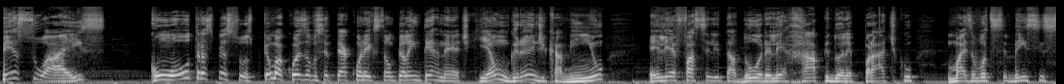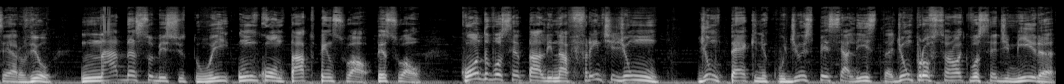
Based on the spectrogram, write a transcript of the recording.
pessoais com outras pessoas. Porque uma coisa é você ter a conexão pela internet, que é um grande caminho, ele é facilitador, ele é rápido, ele é prático, mas eu vou te ser bem sincero, viu? Nada substitui um contato pessoal. pessoal. Quando você tá ali na frente de um de um técnico, de um especialista, de um profissional que você admira,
